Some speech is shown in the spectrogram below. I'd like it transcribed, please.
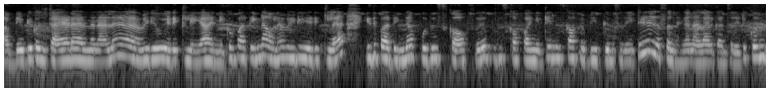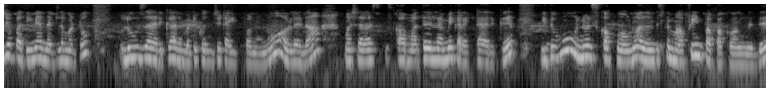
அப்படி இப்படி கொஞ்சம் டயர்டாக இருந்தனால வீடியோ எடுக்கலையா? இன்றைக்கும் பார்த்தீங்கன்னா அவ்வளோ வீடியோ எடுக்கல. இது பார்த்தீங்கன்னா புது ஸ்காஃபு புது ஸ்காஃப் வாங்கியிருக்கேன். இந்த ஸ்காஃப் எப்படி இருக்குன்னு சொல்லிட்டு சொல்லுங்கள் நல்லா இருக்கான்னு சொல்லிட்டு. கொஞ்சம் பார்த்தீங்கன்னா அந்த இடத்துல மட்டும் லூஸாக இருக்குது அதை மட்டும் கொஞ்சம் டைட் பண்ணணும். அவ்வளோதான் மசாலா ஸ்காஃப் மற்ற எல்லாமே கரெக்டாக இருக்குது இதுவும் இன்னொரு ஸ்காஃப் வாங்கணும். அது வந்துட்டு நம்ம அஃப்ரீன் பாப்பாவுக்கு வாங்கினது.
